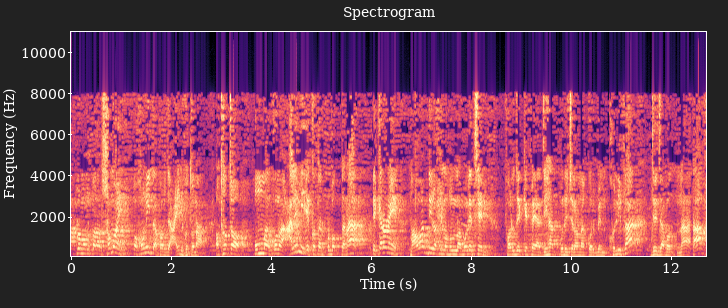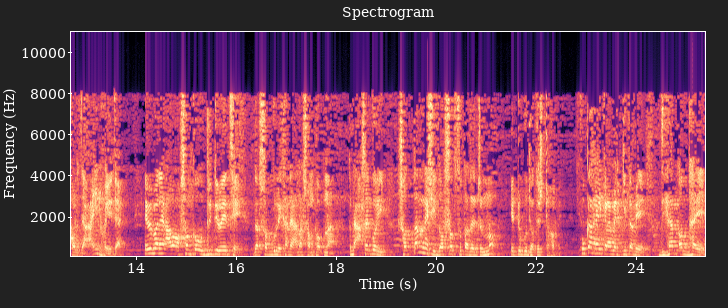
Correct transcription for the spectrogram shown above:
আক্রমণ করার সময় কখনই তা ফরজে আইন হতো না। অথচ উম্মার কোন আলিমী একতার প্রবক্তা না। এ কারণে মাওয়ার্দি রহিমহুল্লাহ বলেছেন ফরজে কেফায়া জিহাদ পরিচালনা করবেন খলিফা, যে যাবত না, তা ফরজে আইন হয়ে যায়। এ ব্যাপারে আরও অসংখ্য উদ্ধৃতি রয়েছে, যার সবগুলো এখানে আনা সম্ভব না। তবে আশা করি সত্যান্বেষী দর্শক শ্রোতাদের জন্য এটুকু যথেষ্ট হবে। ফুকাহাইকরামের কিতাবে জিহাদ অধ্যায়ে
